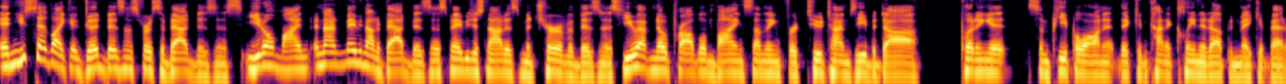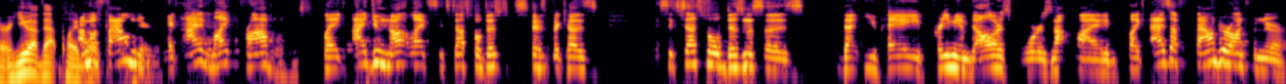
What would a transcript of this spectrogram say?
And you said like a good business versus a bad business. You don't mind, and not, maybe not a bad business, maybe just not as mature of a business. You have no problem buying something for two times EBITDA, putting it some people on it that can kind of clean it up and make it better. You have that playbook. I'm a founder. Like I like problems. Like I do not like successful businesses because successful businesses that you pay premium dollars for is not my like as a founder entrepreneur,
